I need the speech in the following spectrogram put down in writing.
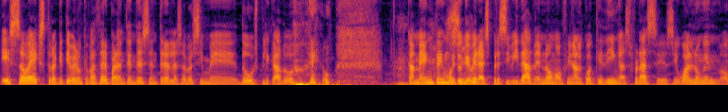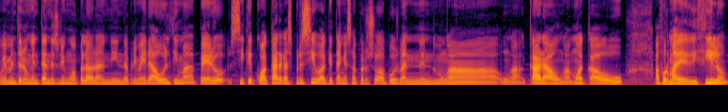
eso extra que tiveron que facer para entenderse entre elas, a ver se si me dou explicado eu. Tamén ten moito sí. que ver a expresividade, non? Ao final coa que din as frases. Igual non en, obviamente non entendes ningunha palabra nin da primeira á última, pero sí que coa carga expresiva que ten esa persoa, pois van dendo unha unha cara, unha mueca ou a forma de dicilo,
